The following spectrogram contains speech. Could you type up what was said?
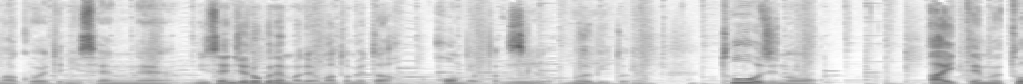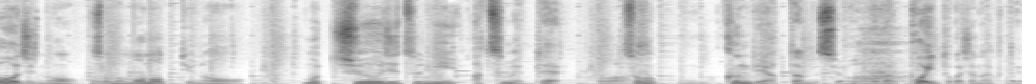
まあ、超えて2000年2016年まではまとめた本だったんですけど、ムービーとね。当時のアイテム当時のそのものっていうのをもう忠実に集めてその組んでやったんですよ。だからぽいとかじゃなくて。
